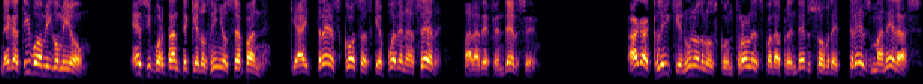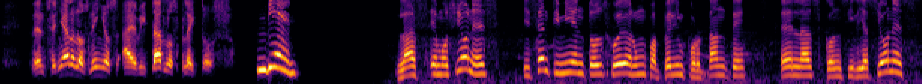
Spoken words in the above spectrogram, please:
Negativo, amigo mío. Es importante que los niños sepan que hay tres cosas que pueden hacer para defenderse. Haga clic en uno de los controles para aprender sobre tres maneras de enseñar a los niños a evitar los pleitos. Bien. Las emociones y sentimientos juegan un papel importante en las conciliaciones,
